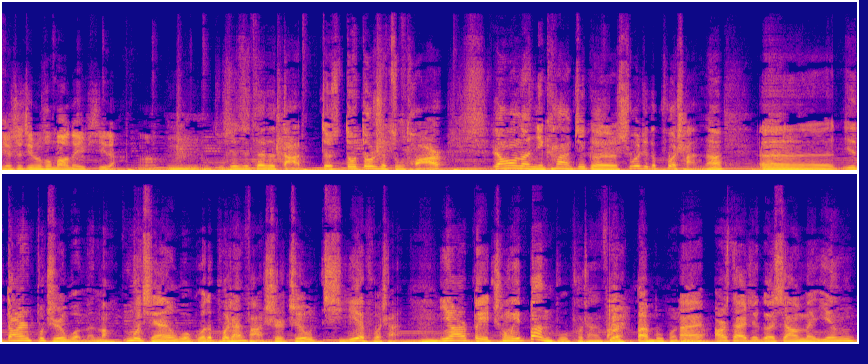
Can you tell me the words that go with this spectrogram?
也是金融风暴那一批的啊，嗯，就是在这打，都是都都是组团儿，然后呢，你看这个说这个破产呢。呃，也当然不止我们嘛。目前我国的破产法是只有企业破产，因而被称为半部破产法。对，半部破产。哎，而在这个像美英、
